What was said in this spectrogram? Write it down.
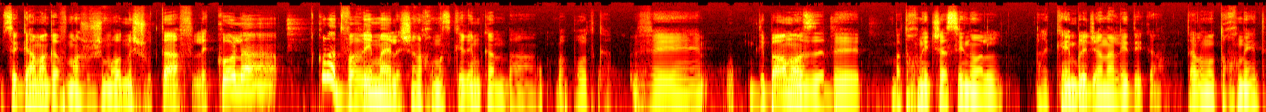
זה גם אגב משהו שמאוד משותף לכל ה... כל הדברים האלה שאנחנו מזכירים כאן בפודקאסט. ודיברנו על זה בתוכנית שעשינו על, על קיימברידג' אנליטיקה. הייתה לנו תוכנית,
